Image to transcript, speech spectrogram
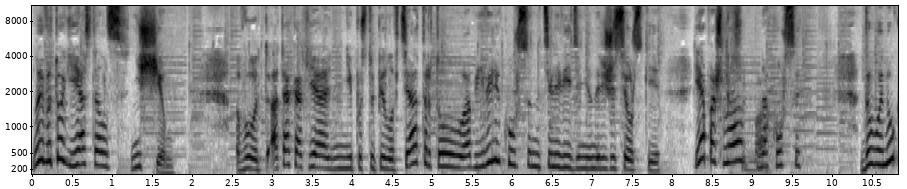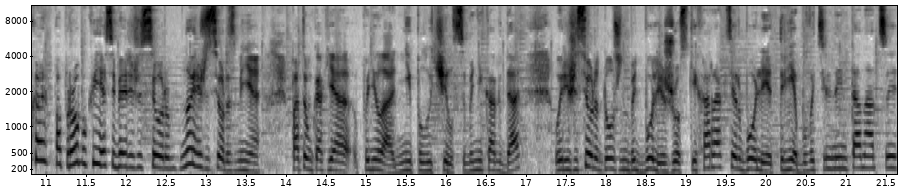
Ну и в итоге я осталась ни с чем. Вот. А так как я не поступила в театр, то объявили курсы на телевидении, на режиссерские. Я пошла Судьба. на курсы. Думаю, ну-ка, попробую-ка я себя режиссером. Но режиссер из меня, потом, как я поняла, не получился бы никогда. У режиссера должен быть более жесткий характер, более требовательные интонации.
